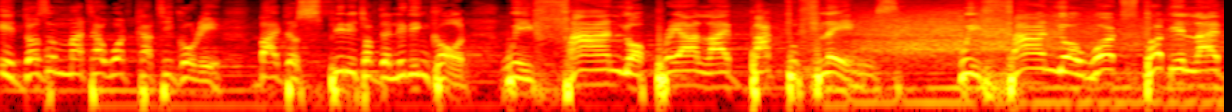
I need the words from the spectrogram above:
It doesn't matter what category by the spirit of the living god we fan your prayer life back to flames. We fan your word study life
